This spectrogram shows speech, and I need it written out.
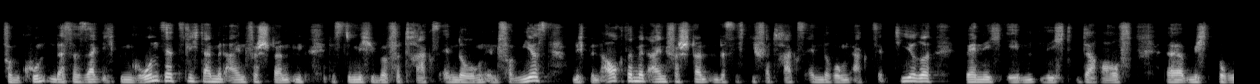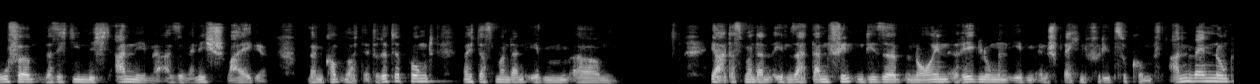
vom Kunden, dass er sagt, ich bin grundsätzlich damit einverstanden, dass du mich über Vertragsänderungen informierst. Und ich bin auch damit einverstanden, dass ich die Vertragsänderungen akzeptiere, wenn ich eben nicht darauf äh, mich berufe, dass ich die nicht annehme. Also wenn ich schweige. Und dann kommt noch der dritte Punkt, dass man man dann eben ähm, ja, dass man dann eben sagt, dann finden diese neuen Regelungen eben entsprechend für die Zukunft Anwendung,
